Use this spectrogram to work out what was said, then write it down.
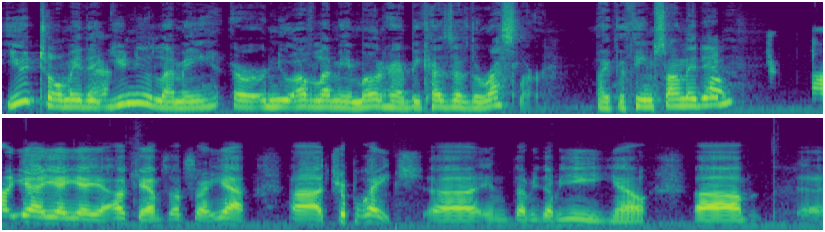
you told me that yeah. you knew Lemmy or knew of Lemmy and Motorhead because of the wrestler, like the theme song they did. Oh, oh yeah, yeah, yeah, yeah. Okay, I'm, I'm sorry. Yeah, uh, Triple H uh, in WWE. You know, um, uh,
